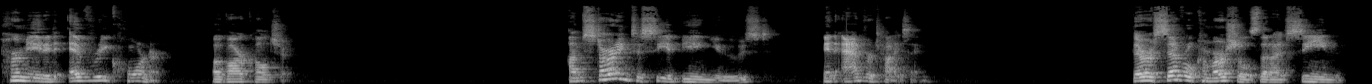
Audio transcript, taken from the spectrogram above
permeated every corner of our culture. I'm starting to see it being used in advertising. There are several commercials that I've seen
